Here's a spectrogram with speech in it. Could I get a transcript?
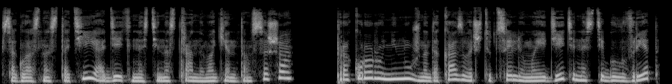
Согласно статье о деятельности иностранным агентом в США, прокурору не нужно доказывать, что целью моей деятельности был вред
